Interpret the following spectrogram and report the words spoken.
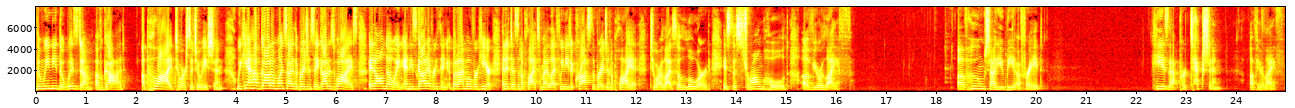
then we need the wisdom of God applied to our situation. We can't have God on one side of the bridge and say, God is wise and all knowing and he's got everything, but I'm over here and it doesn't apply to my life. We need to cross the bridge and apply it to our lives. The Lord is the stronghold of your life. Of whom shall you be afraid? He is that protection of your life.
